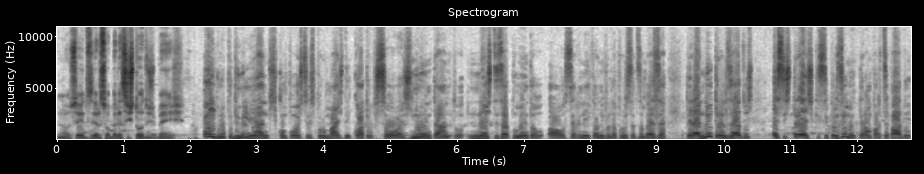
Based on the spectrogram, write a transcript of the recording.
não sei dizer sobre esses todos os bens. É um grupo de miliantes compostos por mais de quatro pessoas. No entanto, neste exato momento, o Cernica, ao nível da província de Zambesa, terá neutralizados esses três que se presume que terão participado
